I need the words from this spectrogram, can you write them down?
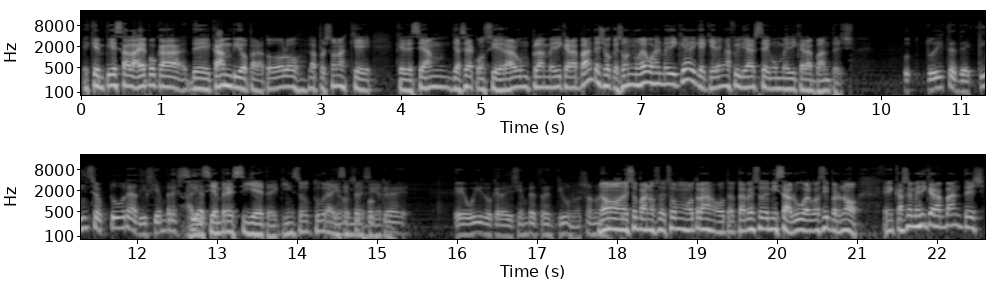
es que empieza la época de cambio para todas las personas que, que desean ya sea considerar un plan Medicare Advantage o que son nuevos al Medicare y que quieren afiliarse en un Medicare Advantage. Tú dijiste de 15 de octubre a diciembre A 7. diciembre 7, 15 de octubre a Yo no diciembre sé por 7. qué he oído que era diciembre 31. Eso no, No, es eso para nosotros son otras, otra, tal vez eso de mi salud, algo así, pero no. En el caso de Medicare Advantage,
